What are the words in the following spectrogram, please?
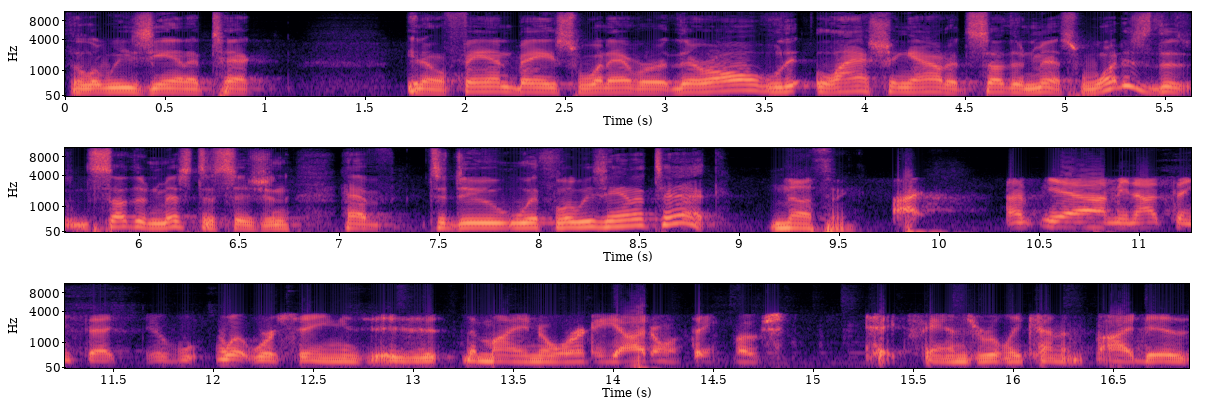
the Louisiana Tech you know, fan base, whatever, they're all lashing out at Southern Miss. What does the Southern Miss decision have to do with Louisiana Tech? Nothing. I, I, yeah, I mean, I think that what we're seeing is, is the minority. I don't think most Tech fans really kind of idea,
